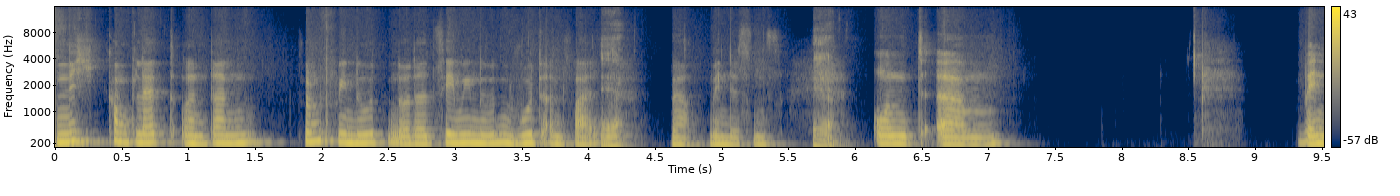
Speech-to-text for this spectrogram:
nicht komplett und dann fünf Minuten oder zehn Minuten Wutanfall. Ja. Ja, mindestens. Ja. Und ähm, wenn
